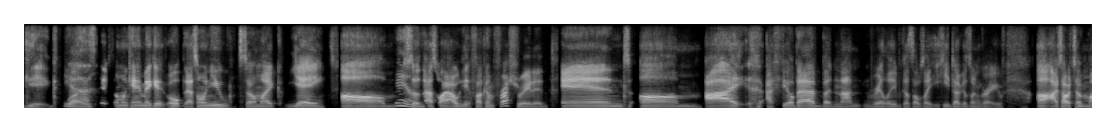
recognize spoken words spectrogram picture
gig. Yeah. Was if someone can't make it, oh, that's on you. So I'm like, yay. Um so that's why I would get fucking frustrated. And um I I feel bad, but not really because I was like, he dug his own grave. Uh, I talked to my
